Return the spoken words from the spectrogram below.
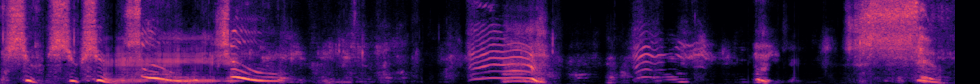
Shoo, shoo, shoo. Shoo! Shoo! Shoo.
